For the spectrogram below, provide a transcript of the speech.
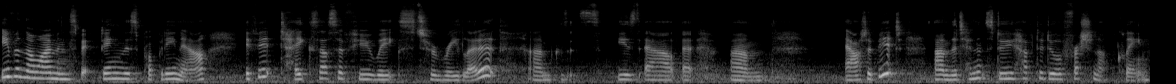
Even though I'm inspecting this property now, if it takes us a few weeks to relet it, because um, it is out at um, out a bit, um, the tenants do have to do a freshen up clean.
